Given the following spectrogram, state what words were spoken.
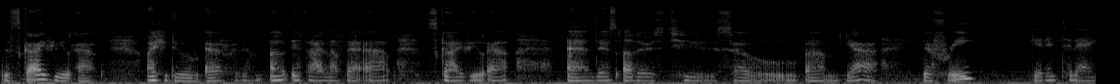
the Skyview app. I should do an ad for them. Oh, it's I love that app, Skyview app, and there's others too. So um, yeah, they're free. Get it today.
